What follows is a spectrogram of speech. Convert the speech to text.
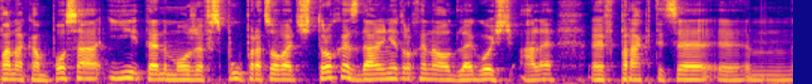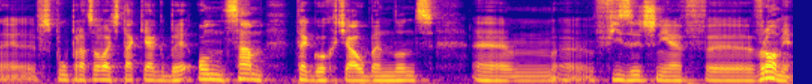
pana Camposa i ten może współpracować trochę zdalnie, trochę na odległość, ale w praktyce współpracować tak, jakby on sam tego chciał, będąc fizycznie w, w Romie.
